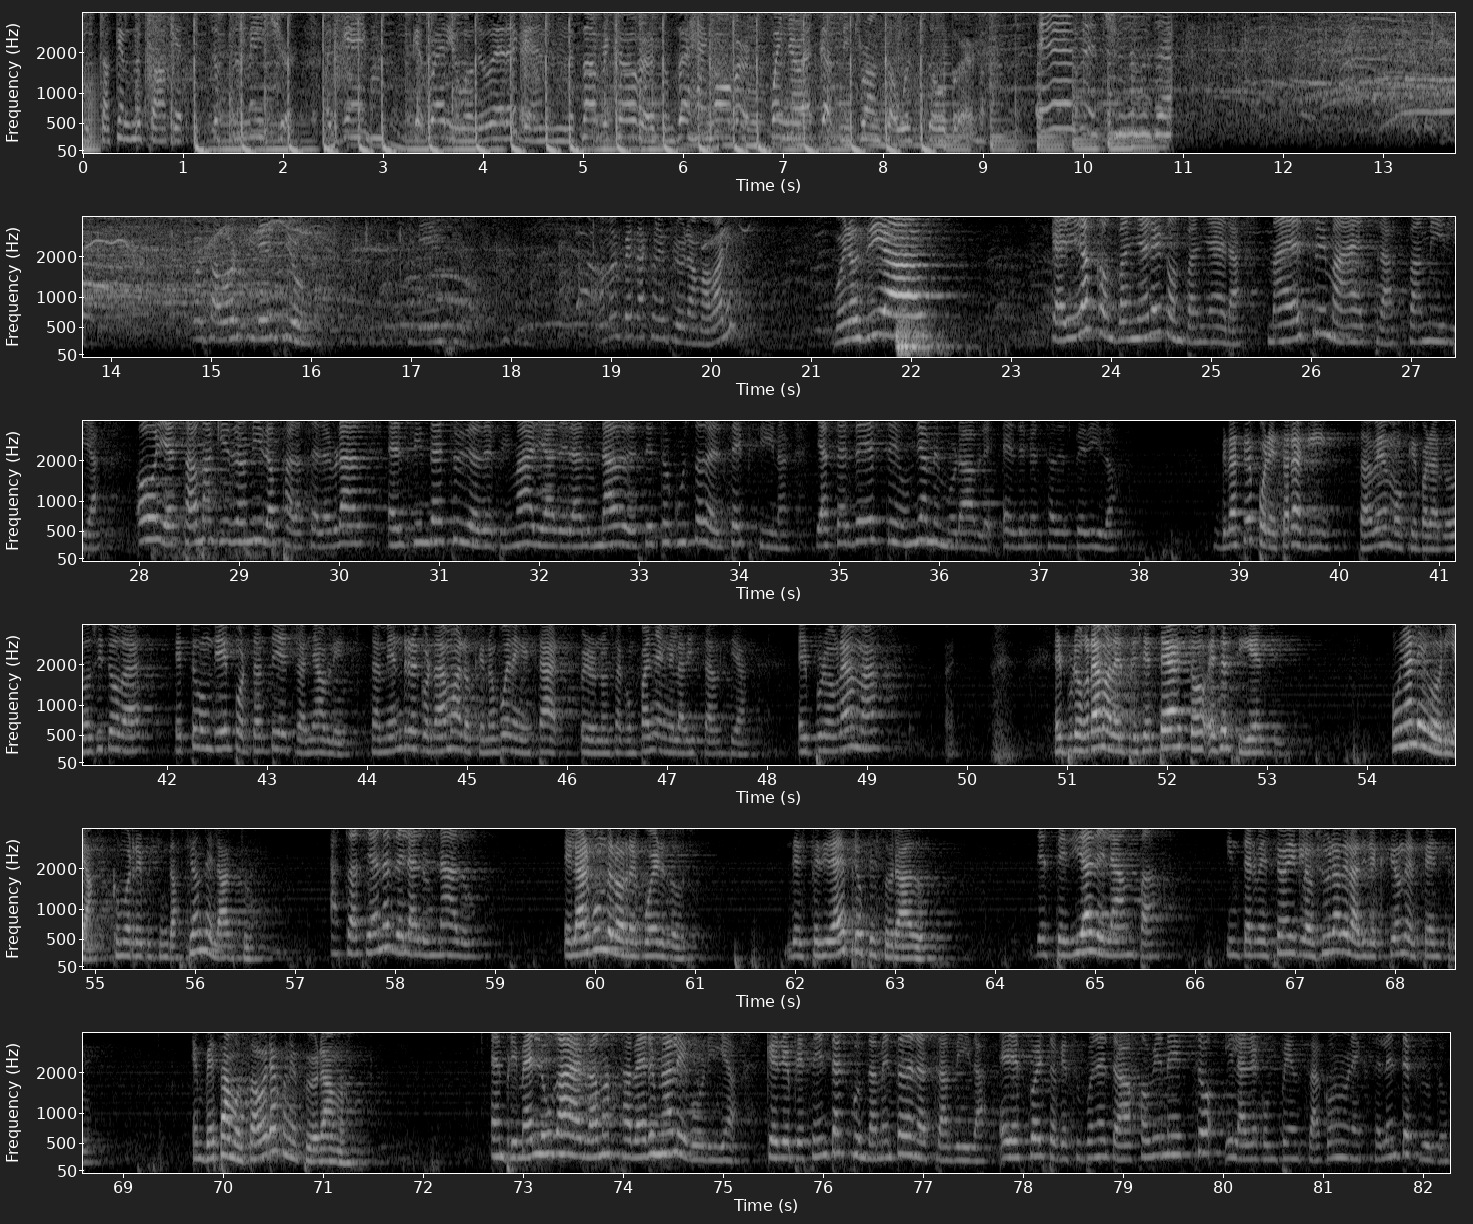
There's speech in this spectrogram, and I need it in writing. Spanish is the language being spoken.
she's stuck in the socket. It's just a nature, a game. Get ready, we'll do it again. Let's not recover from the hangover. When your eyes got me drunk, I was sober. Is it true that? Por favor, silencio. Silencio. Vamos a empezar con el programa, ¿vale? Buenos días. Queridos compañeros y compañeras, maestros y maestras, familia, hoy estamos aquí reunidos para celebrar el fin de estudios de primaria del alumnado de sexto curso del CEPTINAR y hacer de este un día memorable, el de nuestra despedida. Gracias por estar aquí. Sabemos que para todos y todas esto es un día importante y extrañable. También recordamos a los que no pueden estar, pero nos acompañan en la distancia. El programa, el programa del presente acto es el siguiente. Una alegoría como representación del acto. Actuaciones del alumnado. El álbum de los recuerdos. Despedida del profesorado. Despedida de Lampa. Intervención y clausura de la dirección del centro. Empezamos ahora con el programa. En primer lugar, vamos a ver una alegoría que representa el fundamento de nuestras vidas, el esfuerzo que supone el trabajo bien hecho y la recompensa con un excelente fruto.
